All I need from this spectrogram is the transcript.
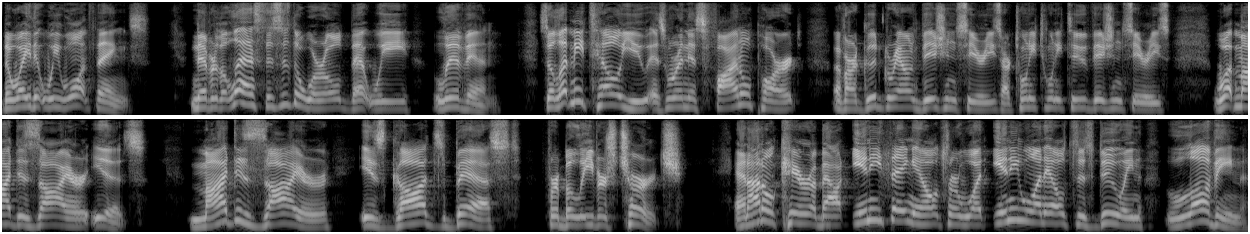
the way that we want things. Nevertheless, this is the world that we live in. So let me tell you, as we're in this final part of our Good Ground Vision series, our 2022 Vision series, what my desire is. My desire is God's best for Believers Church. And I don't care about anything else or what anyone else is doing, loving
